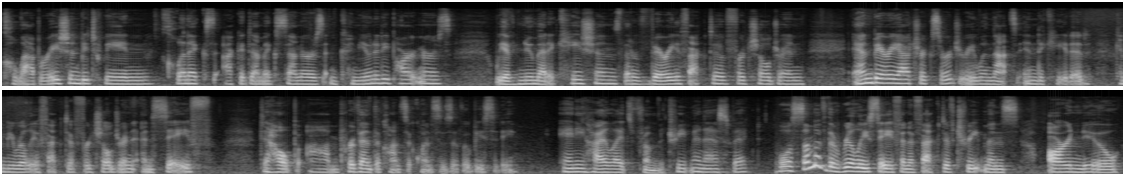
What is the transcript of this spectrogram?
collaboration between clinics, academic centers, and community partners. We have new medications that are very effective for children, and bariatric surgery, when that's indicated, can be really effective for children and safe to help um, prevent the consequences of obesity. Any highlights from the treatment aspect? Well, some of the really safe and effective treatments are new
